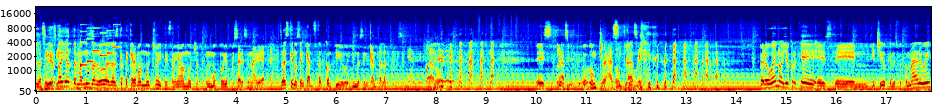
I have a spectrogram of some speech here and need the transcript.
la- Señor Toyo, te mando un saludo. Sabes que te queremos mucho y te extrañamos mucho. que No hemos podido pisar escenario. Sabes que nos encanta estar contigo y nos encanta la Toyo Señal, güey. Claro. Es Clásico. Un clásico. Un clásico. güey. Pero bueno, yo creo que este qué chido que les fue con madre, güey.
